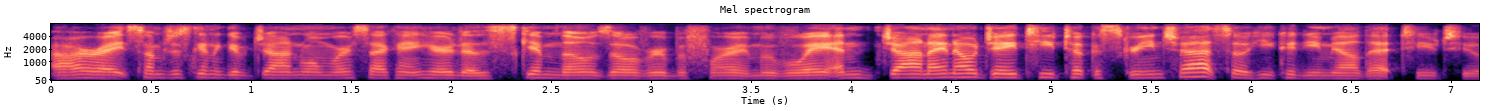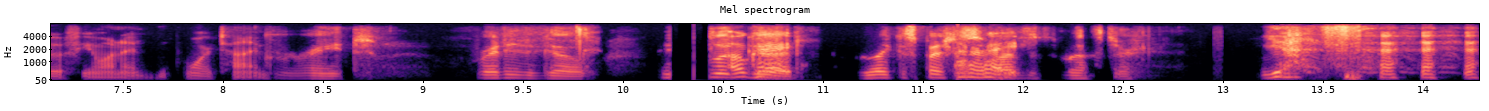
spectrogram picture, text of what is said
all right, so I'm just going to give John one more second here to skim those over before I move away. And John, I know JT took a screenshot, so he could email that to you too if you wanted more time. Great. Ready to go. These look Okay. good. I like especially right. the semester. Yes.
